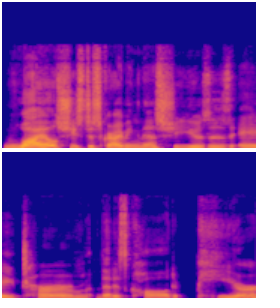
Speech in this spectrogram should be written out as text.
While she's describing this, she uses a term that is called peer.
